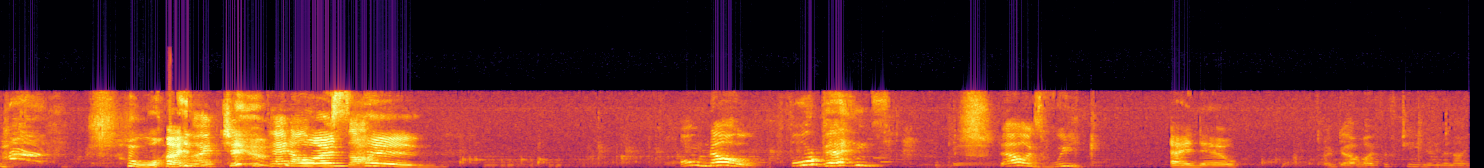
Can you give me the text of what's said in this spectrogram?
One. I chipped the pen off the One side. pin. Oh no! Four pens! That was weak. I know. I'm down by 15 in the ninth.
